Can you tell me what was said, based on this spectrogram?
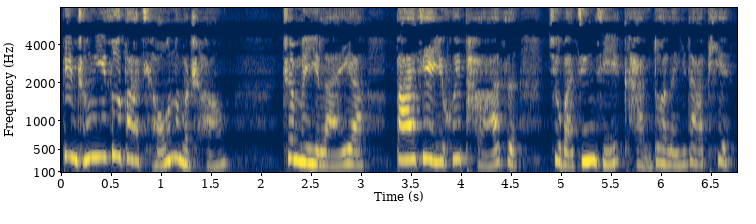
变成一座大桥那么长。这么一来呀。八戒一挥耙子，就把荆棘砍断了一大片。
